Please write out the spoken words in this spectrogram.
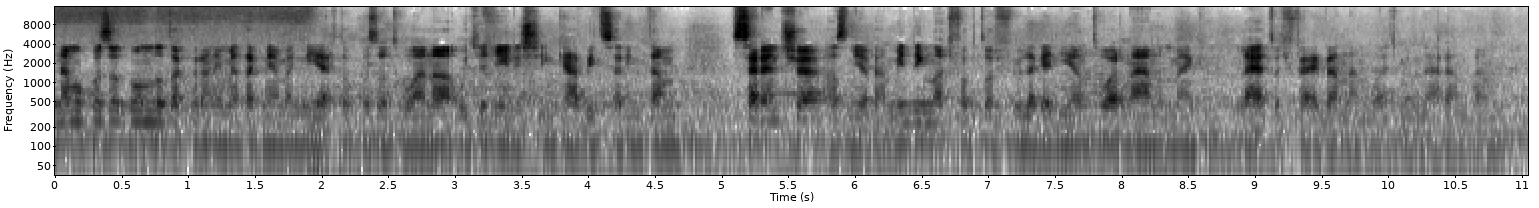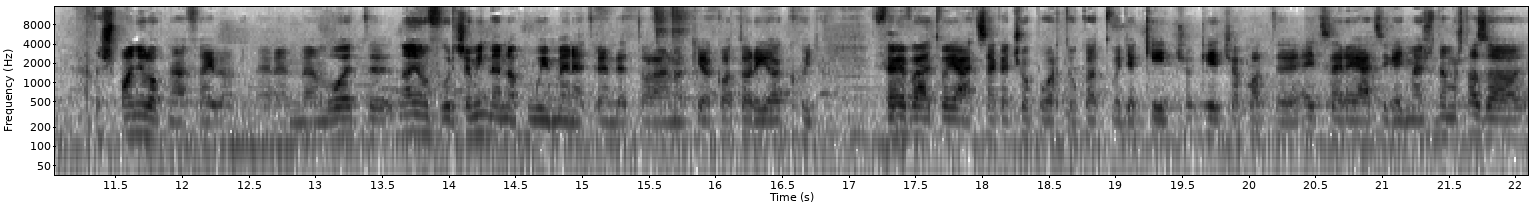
nem okozott gondot, akkor a németeknél meg miért okozott volna, úgyhogy én is inkább itt szerintem szerencse, az nyilván mindig nagy faktor, főleg egy ilyen tornán, meg lehet, hogy fejben nem volt minden rendben. Hát a spanyoloknál fejben minden rendben volt. Nagyon furcsa, minden nap új menetrendet találnak ki a katariak, hogy felváltva játsszák a csoportokat, vagy a két, két csapat egyszerre játszik egymás de most az a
